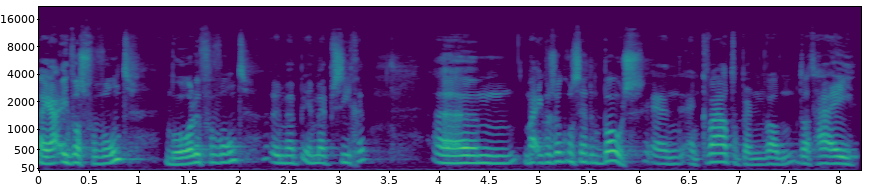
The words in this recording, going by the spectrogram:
nou ja, ik was verwond, behoorlijk verwond in mijn, in mijn psyche. Um, maar ik was ook ontzettend boos en, en kwaad op hem, want dat hij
